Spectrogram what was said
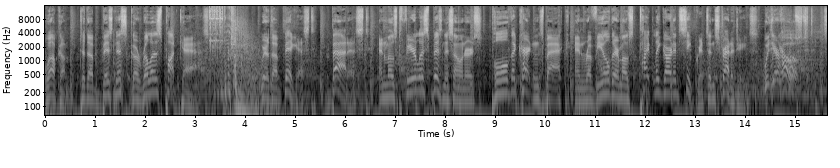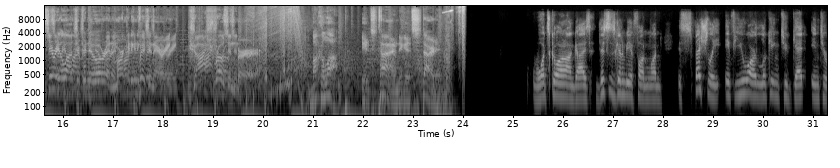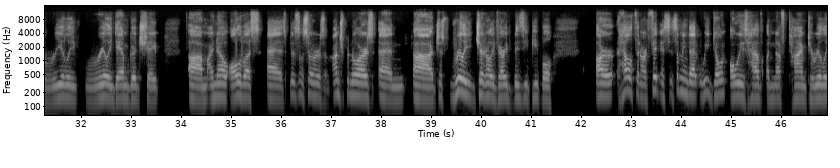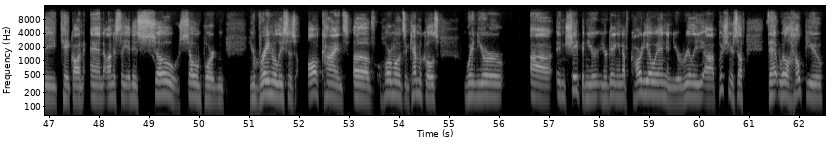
Welcome to the Business Gorillas Podcast, where the biggest, baddest, and most fearless business owners pull the curtains back and reveal their most tightly guarded secrets and strategies. With your host, serial entrepreneur and marketing visionary, Josh Rosenberg. Buckle up. It's time to get started. What's going on, guys? This is going to be a fun one, especially if you are looking to get into really, really damn good shape. Um, I know all of us as business owners and entrepreneurs, and uh, just really generally very busy people, our health and our fitness is something that we don't always have enough time to really take on. And honestly, it is so, so important. Your brain releases all kinds of hormones and chemicals when you're uh, in shape and you're you're getting enough cardio in and you're really uh, pushing yourself, that will help you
